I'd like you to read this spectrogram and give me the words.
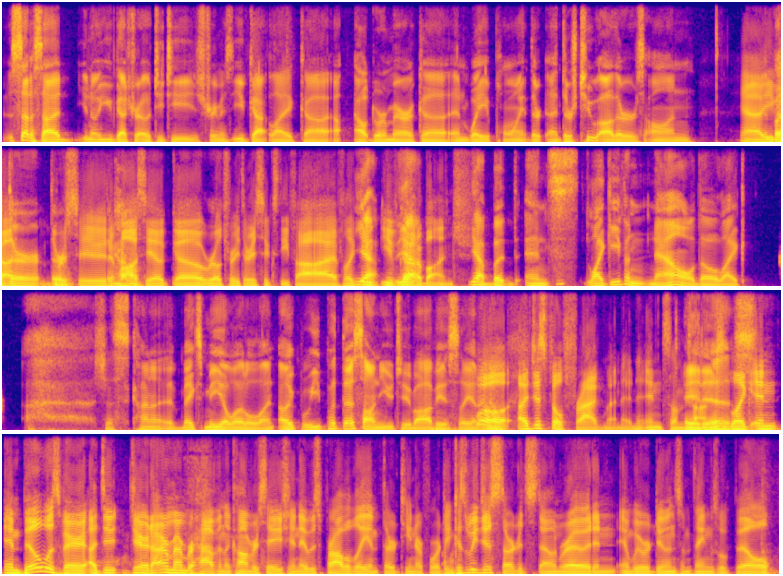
set aside, you know, you've got your OTT streaming, you've got like uh, Outdoor America and Waypoint. There, there's two others on yeah, you but got they're, they're Pursuit and Mossy Go, Realtree 365. Like yeah, you, have yeah. got a bunch. Yeah, but and like even now though, like uh, just kind of it makes me a little like we put this on YouTube, obviously. well, I, I, just feel fragmented in some. It is like and and Bill was very. I do, Jared. I remember having the conversation. It was probably in 13 or 14 because we just started Stone Road and and we were doing some things with Bill,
